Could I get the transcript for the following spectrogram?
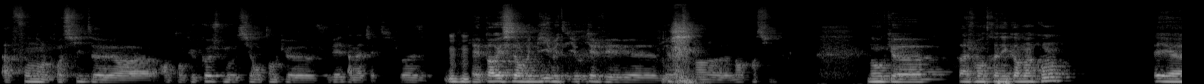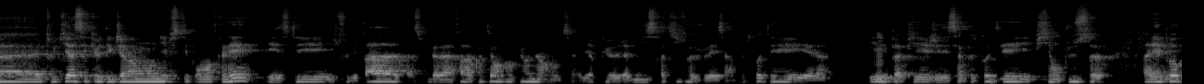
à fond dans le crossfit euh, en tant que coach, mais aussi en tant que je voulais être un athlète. Tu vois. Mhm. J'avais pas réussi dans le rugby, je m'étais dit, ok, je vais, je dans, le, crossfit. Donc, euh, bah, je m'entraînais comme un con. Et euh, le truc qu'il y a, c'est que dès que j'avais un moment libre, c'était pour m'entraîner. Et c'était, je faisais pas parce que j'avais à faire à côté en tant qu'honneur. Donc, ça veut dire que l'administratif, je le laissais un peu de côté. Et, et les mhm. papiers, j'ai laissé un peu de côté. Et puis, en plus, à l'époque,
